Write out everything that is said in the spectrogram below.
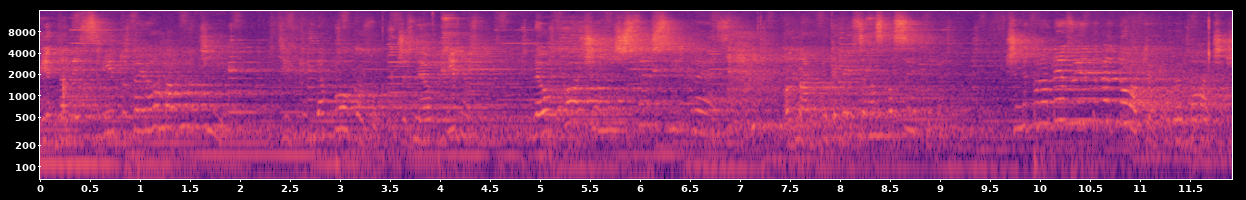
відданий світу та його тільки для показу чи з необхідності неохоче нести свій хрест. Однак подивися на Спасителя. Чи не пронизує тебе доки, коли бачиш,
